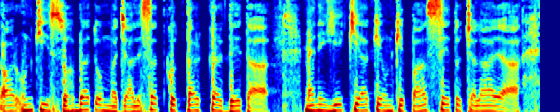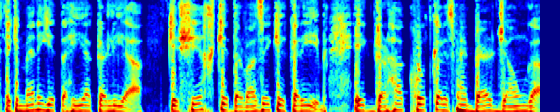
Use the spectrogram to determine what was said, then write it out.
اور ان کی صحبت و مجالست کو ترک کر دیتا۔ میں نے یہ کیا کہ ان کے پاس سے تو چلا آیا، لیکن میں نے یہ تہیا کر لیا۔ کہ شیخ کے دروازے کے قریب ایک گڑھا کھود کر اس میں بیٹھ جاؤں گا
